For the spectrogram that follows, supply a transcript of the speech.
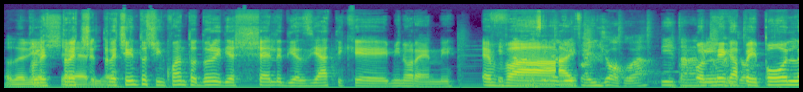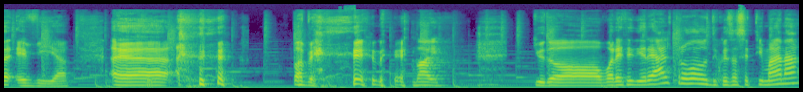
Odori Con di ascelle. 350 odori di ascelle di asiatiche minorenni. E Che Tarantino vai, lì fa il gioco, eh. Tarantino collega il gioco. PayPal e via. Eh, va bene. Vai. Chiudo. Volete dire altro di questa settimana?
